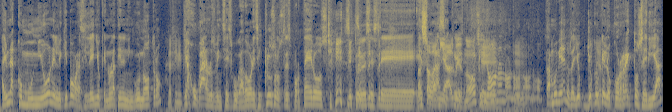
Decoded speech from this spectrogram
hay una comunión en el equipo brasileño que no la tiene ningún otro. Definitivo. Ya jugaron los 26 jugadores, incluso los tres porteros. Sí, sí, Entonces, sí, este, Hasta eso Dani hace Alves, que- ¿no? Sí, Que- no, no, no, no, que- no, no. Está muy bien. O sea, yo, yo creo que lo correcto sería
